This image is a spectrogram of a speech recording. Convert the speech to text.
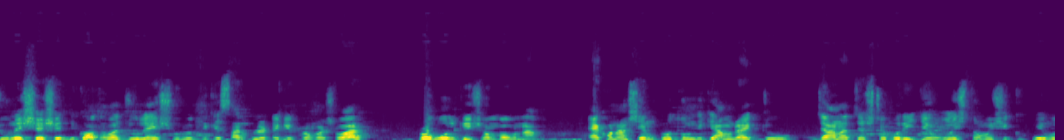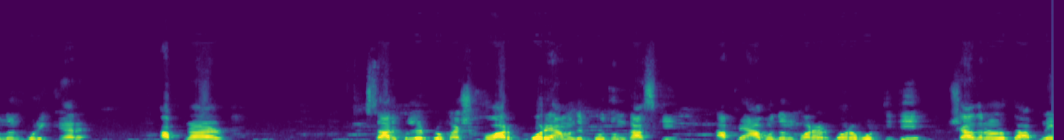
জুনের শেষের দিকে অথবা জুলাই শুরুর দিকে সার্কুলারটাকে প্রকাশ হওয়ার প্রবল কি সম্ভাবনা। এখন আসেন প্রথম দিকে আমরা একটু জানার চেষ্টা করি যে উনিশতম শিক্ষক নিবন্ধন পরীক্ষার আপনার সার্কুলার প্রকাশ হওয়ার পরে আমাদের প্রথম কাজ কি? আপনি আবেদন করার পরবর্তীতে সাধারণত আপনি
